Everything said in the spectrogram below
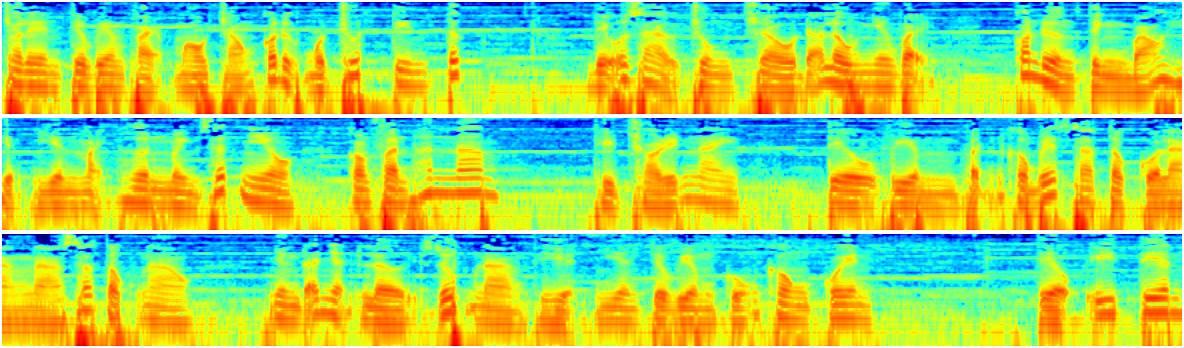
cho nên tiêu viêm phải mau chóng có được một chút tin tức. Liễu gia ở Trung Châu đã lâu như vậy, con đường tình báo hiện nhiên mạnh hơn mình rất nhiều, còn phần Hân Nam thì cho đến nay tiêu viêm vẫn không biết gia tộc của làng là gia tộc nào, nhưng đã nhận lời giúp nàng thì hiển nhiên tiêu viêm cũng không quên. Tiểu Y Tiên,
